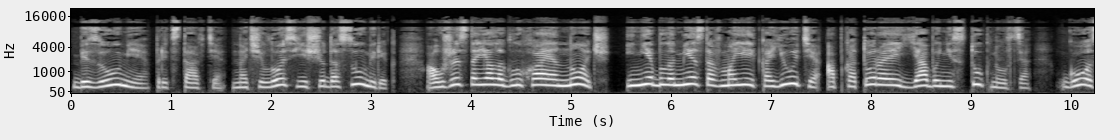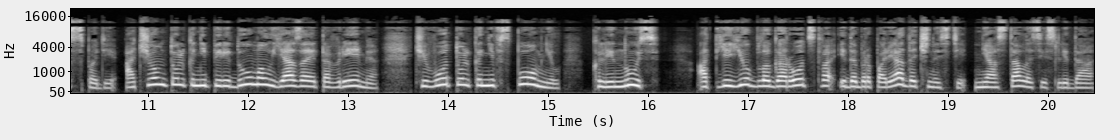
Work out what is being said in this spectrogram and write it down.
Безумие, представьте, началось еще до сумерек, а уже стояла глухая ночь и не было места в моей каюте, об которое я бы не стукнулся. Господи, о чем только не передумал я за это время, чего только не вспомнил, клянусь, от ее благородства и добропорядочности не осталось и следа.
